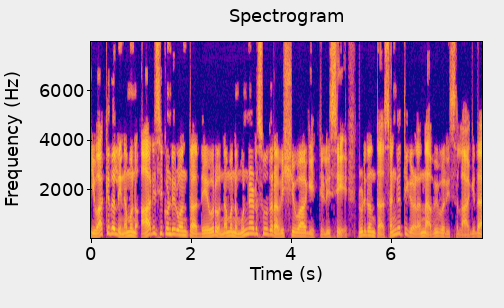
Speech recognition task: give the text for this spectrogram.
ಈ ವಾಕ್ಯದಲ್ಲಿ ನಮ್ಮನ್ನು ಆರಿಸಿಕೊಂಡಿರುವಂಥ ದೇವರು ನಮ್ಮನ್ನು ಮುನ್ನಡೆಸುವುದರ ವಿಷಯವಾಗಿ ತಿಳಿಸಿ ನುಡಿದಂಥ ಸಂಗತಿಗಳನ್ನು ವಿವರಿಸಲಾಗಿದೆ.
